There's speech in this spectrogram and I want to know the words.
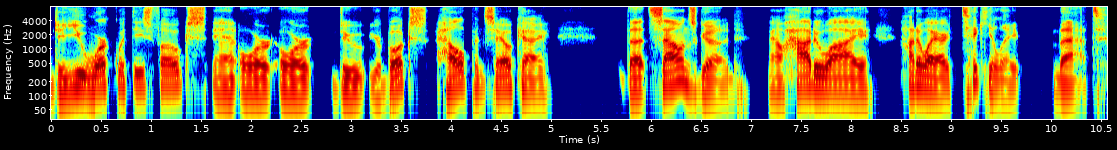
do you work with these folks and or or do your books help and say okay that sounds good now how do I how do I articulate that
